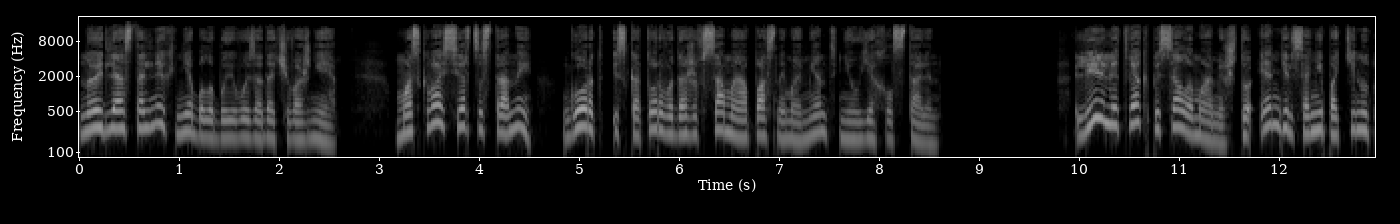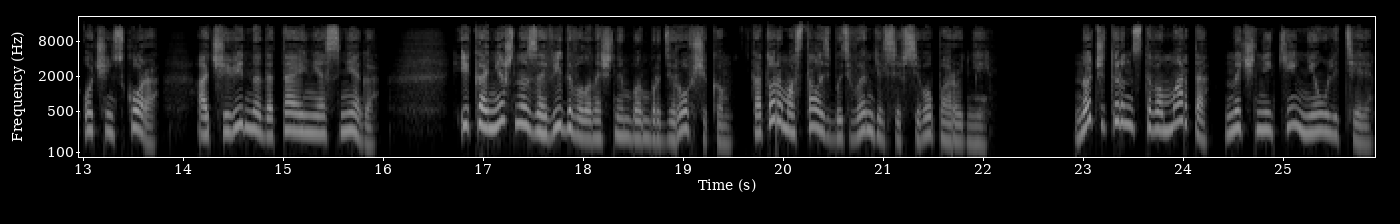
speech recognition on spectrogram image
Но и для остальных не было боевой задачи важнее. Москва — сердце страны, город, из которого даже в самый опасный момент не уехал Сталин. Лили Литвяк писала маме, что Энгельс они покинут очень скоро, очевидно, до таяния снега. И, конечно, завидовала ночным бомбардировщикам, которым осталось быть в Энгельсе всего пару дней. Но 14 марта ночники не улетели.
